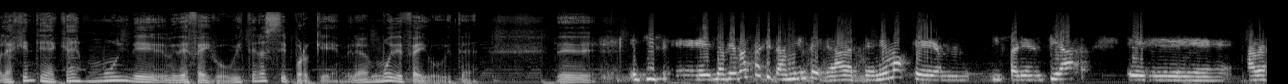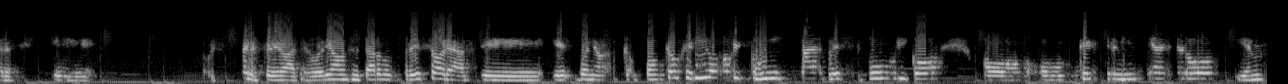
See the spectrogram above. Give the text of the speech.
la gente de acá es muy de, de Facebook, ¿viste? No sé por qué, pero es muy de Facebook, ¿viste? De- de- eh, lo que pasa es que también, te- a ver, tenemos que mm, diferenciar, eh, a ver, eh, este debate, podríamos estar tres horas, eh, eh, bueno, ¿con qué objetivo se comunica el público o, o qué entendimiento? Y además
